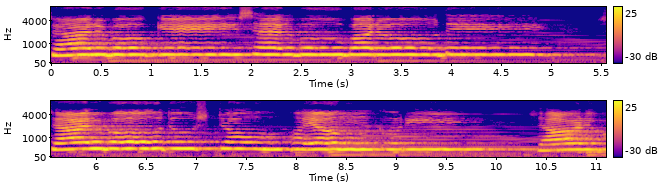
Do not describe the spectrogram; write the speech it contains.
सर्वज्ञे सर्ववरदे सर्वदुष्टौ भयङ्करी सर्वदुःखहरे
